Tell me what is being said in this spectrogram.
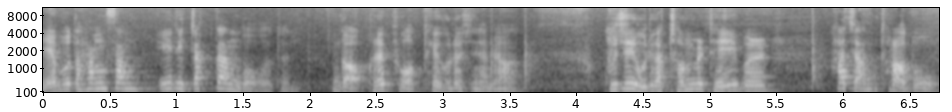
얘보다 항상 1이 작다는 거거든 그러니까 그래프가 어떻게 그려지냐면 굳이 우리가 점을 대입을 하지 않더라도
